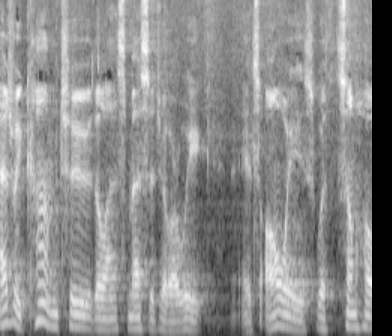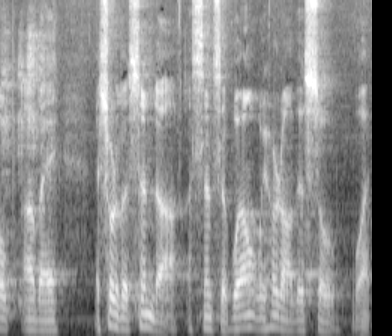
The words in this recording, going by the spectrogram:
As we come to the last message of our week, it's always with some hope of a, a sort of a send-off, a sense of, well, we heard all this, so what?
